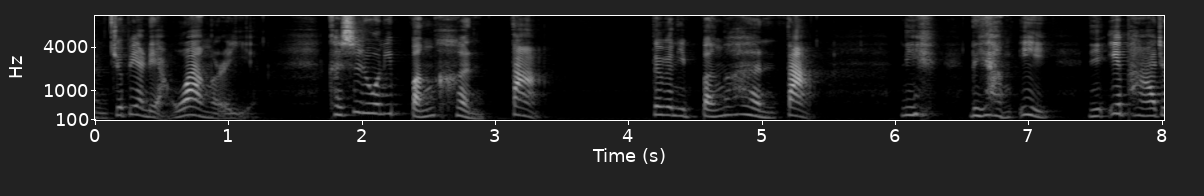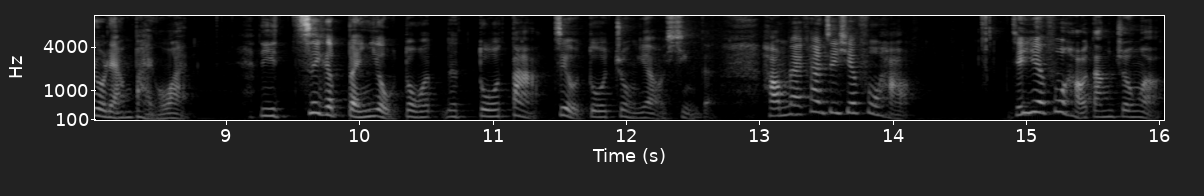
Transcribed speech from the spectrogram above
你就变两万而已。可是如果你本很大，对不对？你本很大，你 两亿，你一趴就两百万，你这个本有多那多大？这有多重要性的？好，我们来看这些富豪，这些富豪当中啊，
